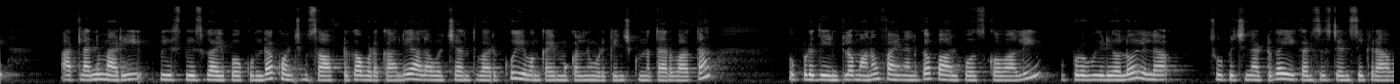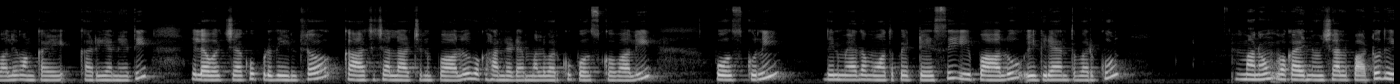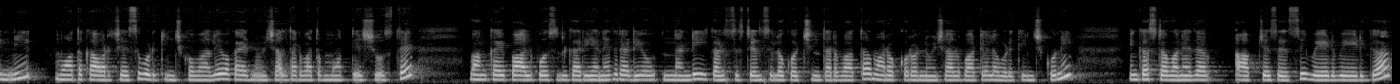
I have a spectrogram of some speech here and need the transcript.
అట్లని మరీ పీస్ పీస్గా అయిపోకుండా కొంచెం సాఫ్ట్గా ఉడకాలి. అలా వచ్చేంత వరకు ఈ వంకాయ ముక్కల్ని ఉడికించుకున్న తర్వాత ఇప్పుడు దీంట్లో మనం ఫైనల్గా పాలు పోసుకోవాలి. ఇప్పుడు వీడియోలో ఇలా చూపించినట్టుగా ఈ కన్సిస్టెన్సీకి రావాలి వంకాయ కర్రీ అనేది. ఇలా వచ్చాక ఇప్పుడు దీంట్లో కాచి చల్లార్చిన పాలు ఒక హండ్రెడ్ ఎంఎల్ వరకు పోసుకోవాలి. పోసుకుని దీని మీద మూత పెట్టేసి ఈ పాలు ఎగిరేంత వరకు మనం ఒక ఐదు నిమిషాల పాటు దీన్ని మూత కవర్ చేసి ఉడికించుకోవాలి. ఒక ఐదు నిమిషాల తర్వాత మూత తీసి చూస్తే వంకాయ పాలు పోసిన కర్రీ అనేది రెడీ అవుతుందండి. ఈ కన్సిస్టెన్సీలోకి వచ్చిన తర్వాత మరొక రెండు నిమిషాల పాటు ఇలా ఉడికించుకొని ఇంకా స్టవ్ అనేది ఆఫ్ చేసేసి వేడి వేడిగా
